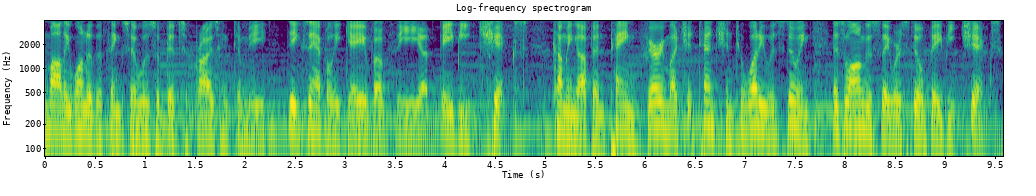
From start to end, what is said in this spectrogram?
Molly, one of the things that was a bit surprising to me, the example he gave of the uh, baby chicks coming up and paying very much attention to what he was doing as long as they were still baby chicks.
